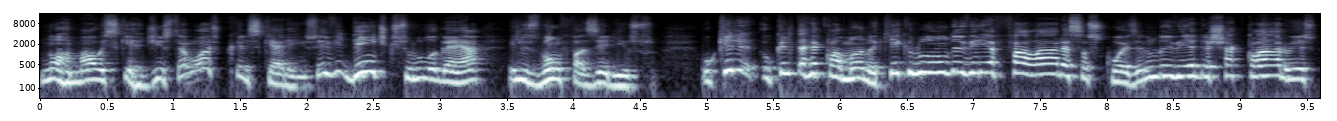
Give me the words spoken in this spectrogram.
normal esquerdista. É lógico que eles querem isso. É evidente que se o Lula ganhar, eles vão fazer isso. O que ele está reclamando aqui é que o Lula não deveria falar essas coisas, ele não deveria deixar claro isso.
